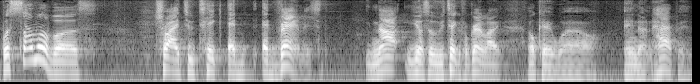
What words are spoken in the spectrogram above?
but some of us try to take ad- advantage. Not you know, so we take it for granted. Like, okay, well, ain't nothing happened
